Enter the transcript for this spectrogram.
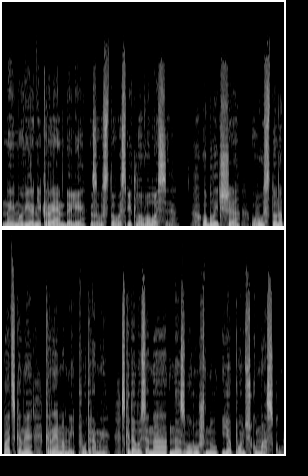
неймовірні кренделі з густого світлого волосся. Обличчя, густо напацькане кремами й пудрами, скидалося на незворушну японську маску.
